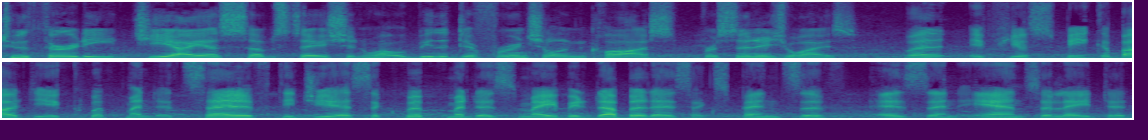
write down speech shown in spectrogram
230 GIS substation, what would be the differential in cost, percentage wise? Well, if you speak about the equipment itself, the GIS equipment is maybe double as expensive as an air insulated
